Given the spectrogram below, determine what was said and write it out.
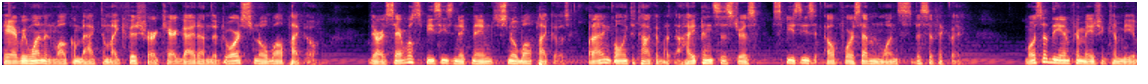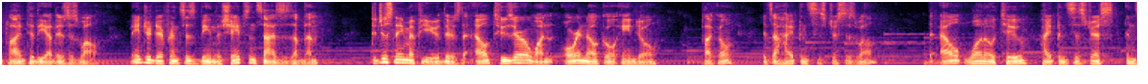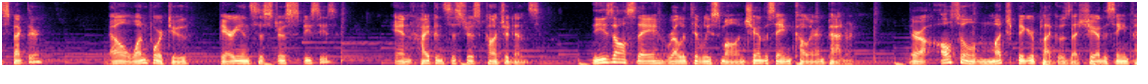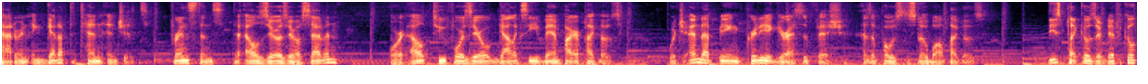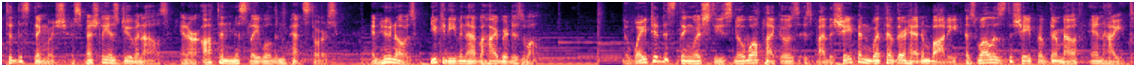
Hey everyone and welcome back to Mike Fish for our care guide on the dwarf snowball pleco. There are several species nicknamed snowball plecos, but I'm going to talk about the Hypancistrus species L471 specifically. Most of the information can be applied to the others as well, major differences being the shapes and sizes of them. To just name a few, there's the L201 Orinoco Angel pleco, it's a Hypancistrus as well, the L102 Hypancistrus Inspector, L142 Baryancistrus species, and Hypancistrus contradens. These all stay relatively small and share the same color and pattern. There are also much bigger plecos that share the same pattern and get up to 10 inches. For instance, the L007 or L240 Galaxy Vampire plecos, which end up being pretty aggressive fish as opposed to snowball plecos. These plecos are difficult to distinguish, especially as juveniles, and are often mislabeled in pet stores. And who knows, you could even have a hybrid as well. The way to distinguish these snowball plecos is by the shape and width of their head and body, as well as the shape of their mouth and height.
